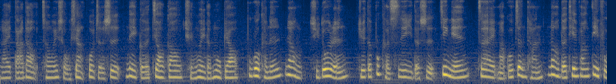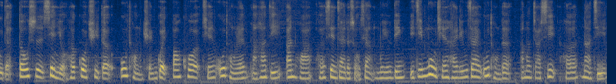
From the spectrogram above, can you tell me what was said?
来达到成为首相或者是内阁较高权位的目标。不过，可能让许多人。觉得不可思议的是，近年在马国政坛闹得天翻地覆的，都是现有和过去的乌统权贵，包括前乌统人马哈迪、安华和现在的首相穆尤丁，以及目前还留在乌统的阿曼扎西和纳吉。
